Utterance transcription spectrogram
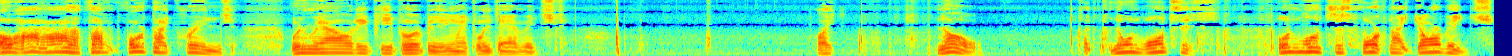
oh ha ha, that's not Fortnite cringe. When reality, people are being mentally damaged. Like, no. No one wants this. No one wants this Fortnite garbage.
